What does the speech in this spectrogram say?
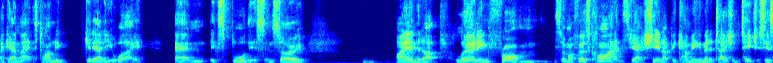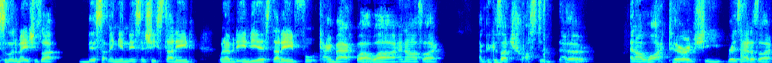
okay, mate, it's time to get out of your way and explore this. And so I ended up learning from so my first clients, Jack, she ended up becoming a meditation teacher. She's similar to me. She's like, there's something in this. And she studied, went over to India, studied, came back, blah, blah. And I was like, and because I trusted her and I liked her and she resonated, I was like,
